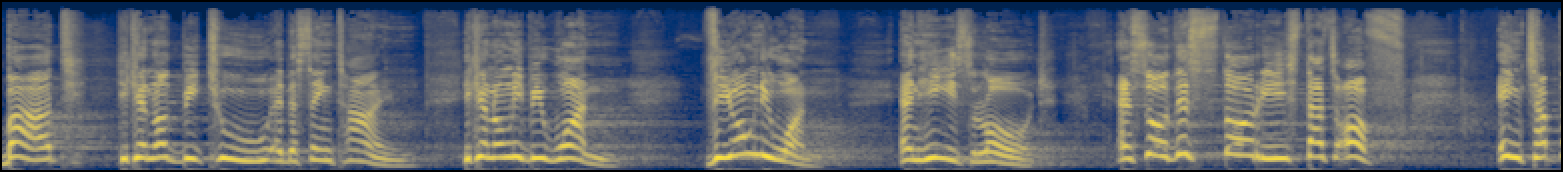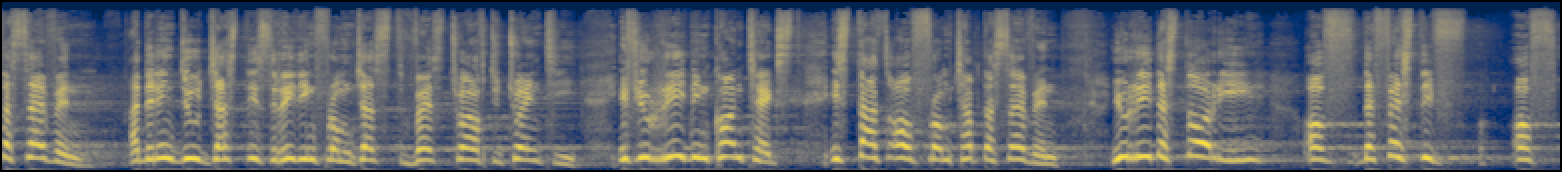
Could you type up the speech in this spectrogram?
But he cannot be two at the same time. He can only be one, the only one, and he is Lord. And so this story starts off in chapter 7. I didn't do justice reading from just verse 12 to 20. If you read in context, it starts off from chapter 7. You read the story of the festive of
